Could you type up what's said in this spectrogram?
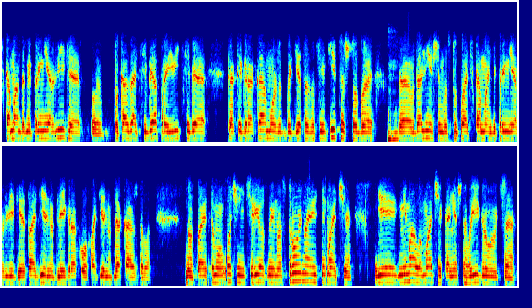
с командами премьер-лиги, э, показать себя, проявить себя как игрока, может быть, где-то засветиться, чтобы э, в дальнейшем выступать в команде премьер-лиги. Это отдельно для игроков, отдельно для каждого. Вот, поэтому очень серьезный настрой на эти матчи. И немало матчей, конечно, выигрываются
